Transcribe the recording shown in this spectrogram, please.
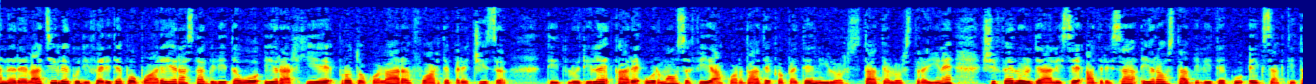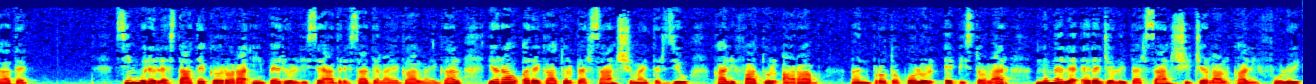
În relațiile cu diferite popoare era stabilită o ierarhie protocolară foarte precisă, titlurile care urmau să fie acordate căpetenilor statelor străine și felul de a li se adresa erau stabilite cu exactitate. Singurele state cărora imperiul li se adresa de la egal la egal erau regatul persan și mai târziu califatul arab. În protocolul epistolar, numele regelui persan și cel al califului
